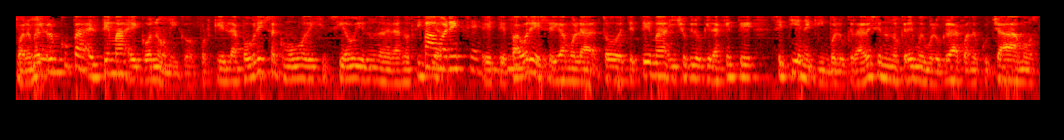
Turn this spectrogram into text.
Bueno, me preocupa el tema económico, porque la pobreza, como vos dijiste hoy en una de las noticias, favorece, este, favorece digamos, la, todo este tema y yo creo que la gente se tiene que involucrar. A veces no nos queremos involucrar cuando escuchamos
